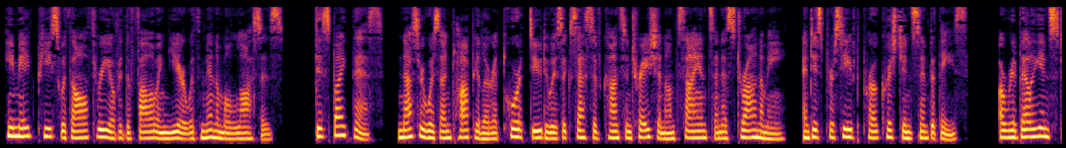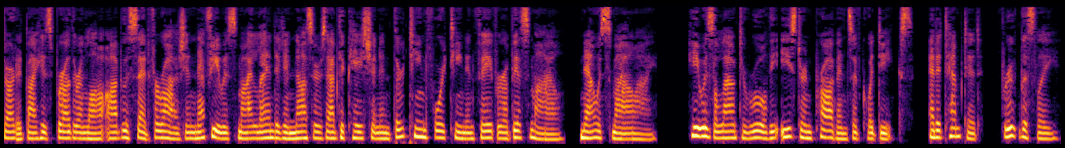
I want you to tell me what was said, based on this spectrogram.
He made peace with all three over the following year with minimal losses. Despite this, Nasr was unpopular at court due to his excessive concentration on science and astronomy, and his perceived pro Christian sympathies. A rebellion started by his brother-in-law Abu Said Faraj and nephew Ismail landed in Nasr's abdication in 1314 in favor of Ismail, now Ismail I. He was allowed to rule the eastern province of Guadix, and attempted, fruitlessly,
